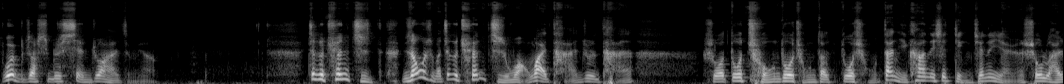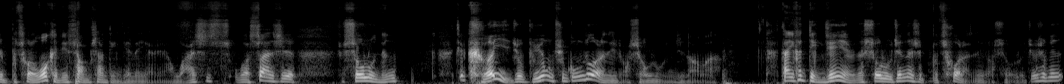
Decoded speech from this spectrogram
我也不知道是不是现状还是怎么样。这个圈只你知道为什么？这个圈只往外谈，就是谈。说多穷多穷的多穷，但你看那些顶尖的演员，收入还是不错的。我肯定算不上顶尖的演员，我还是我算是收入能就可以就不用去工作了那种收入，你知道吗？但你看顶尖演员的收入真的是不错了那种收入，就是跟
